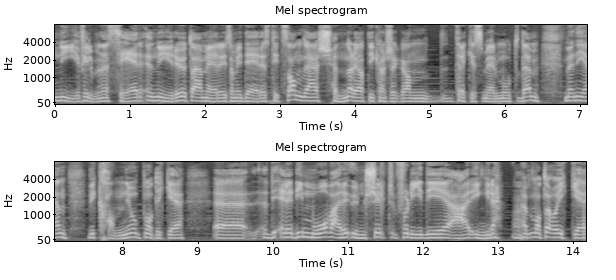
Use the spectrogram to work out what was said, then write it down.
nye filmene ser nyere ut, og er mer liksom, i deres tidsånd. Jeg skjønner det at de kanskje kan trekkes mer mot dem, men igjen, vi kan jo på en måte ikke eh, de, Eller de må være unnskyldt fordi de er yngre, mm. måte, og ikke,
